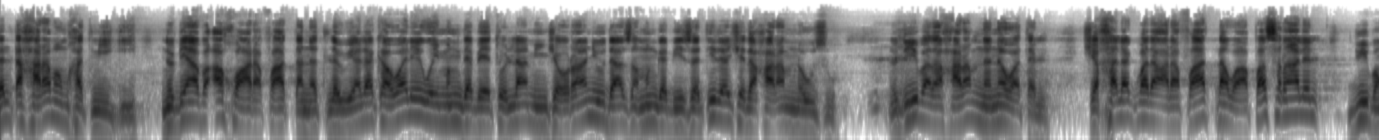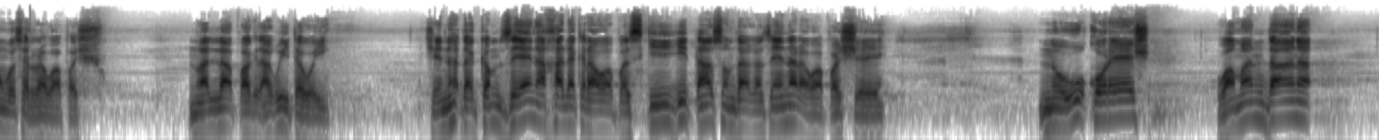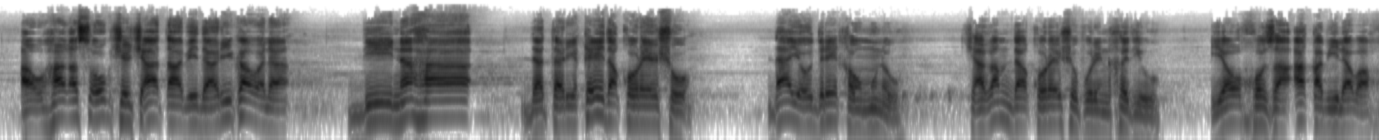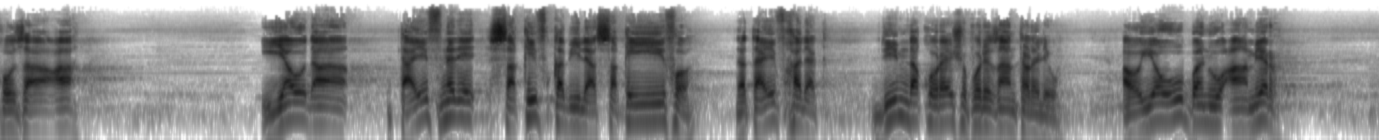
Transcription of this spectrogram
دلته حرم هم ختمیږي نو بیا به اخو عرفات ته نتلو یا لکه ولی وای موږ د بیت الله من جوران یو دا زمونږ بیزتی ده چې د حرم نه وزو نو دی به د حرم نه نه وتل چې خلک به د عرفات نه واپس رالل دوی به وسره واپس شو نو الله پاک دا غوی ته وایي چې نه د کم ځای نه خلک را واپس کیږي تاسو هم دغه ځای نه را واپس شئ نو و قریش ومن دانا او هغه څوک چې چا تابعداري کوله دینها د طریقې د قریشو دا یو درې قومونه وو چې هغه هم د قریشو پورې نښتي وو یو خزاعه قبیله وه خزاعه یو دا طائف نه دی سقیف قبیله سقیف د طائف خلق دیم د قریشو پورې ځان تړلیو او یو بنو عامر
